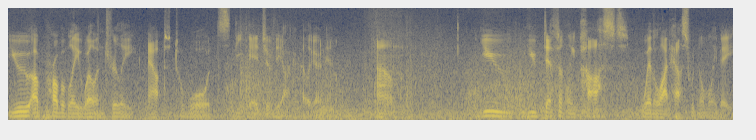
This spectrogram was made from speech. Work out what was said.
you are probably well and truly out towards the edge of the archipelago now. Um, you you've definitely passed where the lighthouse would normally be,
